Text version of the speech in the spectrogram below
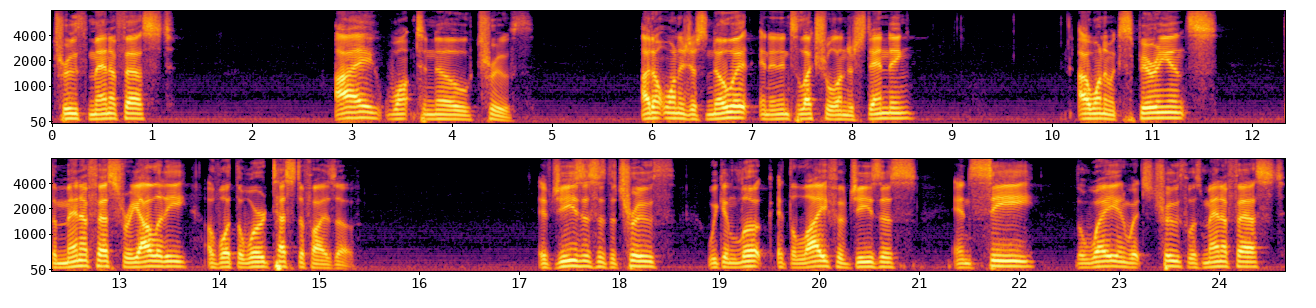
Truth manifest. I want to know truth. I don't want to just know it in an intellectual understanding. I want to experience the manifest reality of what the Word testifies of. If Jesus is the truth, we can look at the life of Jesus and see the way in which truth was manifest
